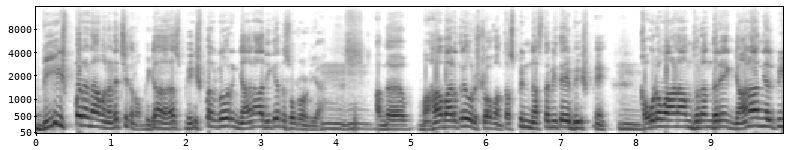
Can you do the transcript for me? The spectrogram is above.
பீஷ்மரை நாம நினைச்சுக்கணும். பிகாஸ் பீஷ்மர்ன்ற ஒரு ஞானாதிகர்னு சொல்றோம் இல்லையா? அந்த மகாபாரதத்துல ஒரு ஸ்லோகம் தஸ்மின் அஸ்தமித்தே பீஷ்மே கௌரவானாம் துரந்தரே ஞானான்யல்பி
